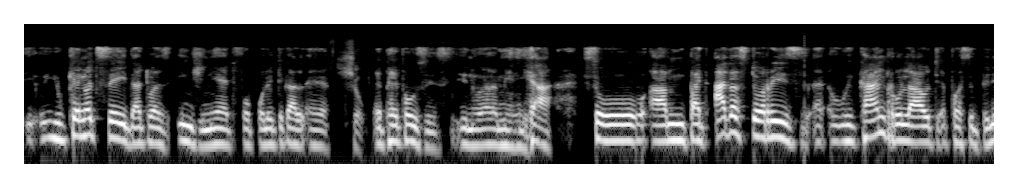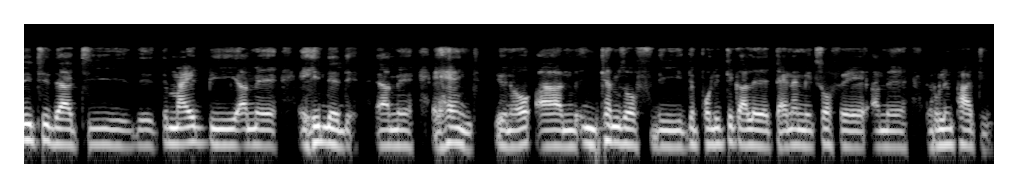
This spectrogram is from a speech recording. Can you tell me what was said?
you cannot say that was engineered for political uh, sure. uh, purposes. You know what I mean? Yeah. So, um, but other stories, uh, we can't rule out a possibility that uh, there might be um, a, a hidden um, a hand. You know, um, in terms of the the political uh, dynamics of uh, um, the ruling party.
